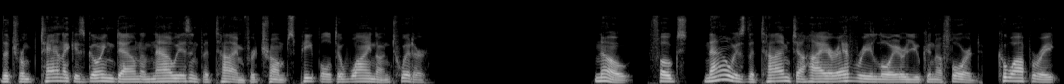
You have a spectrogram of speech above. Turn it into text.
the Trumptanic is going down and now isn't the time for Trump's people to whine on Twitter. No, folks, now is the time to hire every lawyer you can afford, cooperate,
